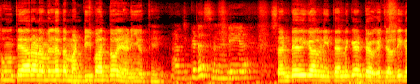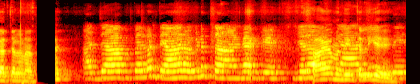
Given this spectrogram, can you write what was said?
ਤੂੰ ਤਿਆਰ ਹੋਣਾ ਮਿਲਿਆ ਤਾਂ ਮੰਡੀ ਬੰਦ ਹੋ ਜਾਣੀ ਉੱਥੇ। ਅੱਜ ਕਿਹੜਾ ਸੰਡੇ ਆ? ਸੰਡੇ ਦੀ ਗੱਲ ਨਹੀਂ 3 ਘੰਟੇ ਹੋ ਗਏ ਜਲਦੀ ਘਰ ਚੱਲਣਾ। ਅੱਜ ਆਪ ਪਹਿਲਾਂ ਤਿਆਰ ਹੋ ਗਏ ਤਾਂ ਕਰਕੇ ਜਦੋਂ ਆਇਆ ਮੰਦਿਰ ਚੱਲੀਏ।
